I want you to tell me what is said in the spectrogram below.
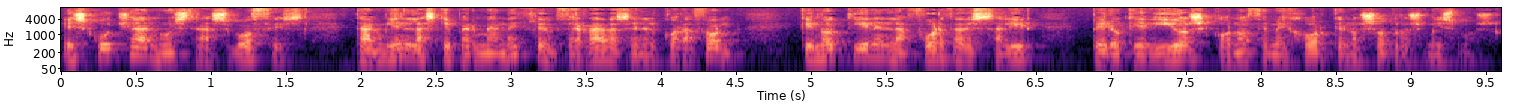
escucha nuestras voces, también las que permanecen cerradas en el corazón, que no tienen la fuerza de salir, pero que Dios conoce mejor que nosotros mismos.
